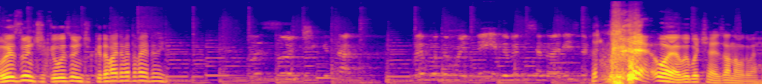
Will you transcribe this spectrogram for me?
Лизунчики, лизунчики, давай, давай, давай, давай. Лизунчики, так. Ми будемо йти і дивитися на різних. Ой, вибачай, заново давай.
